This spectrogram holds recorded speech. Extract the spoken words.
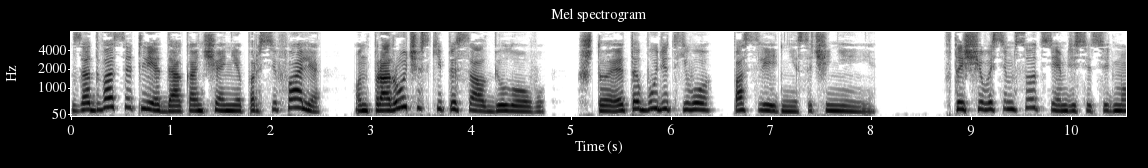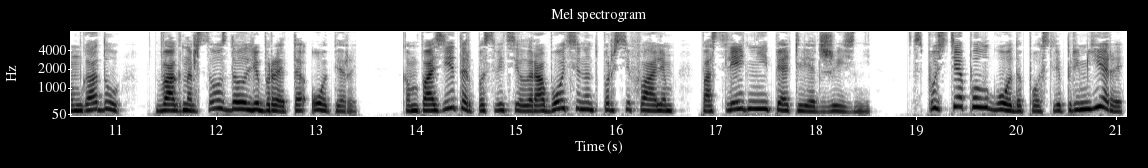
за 20 лет до окончания Парсифаля, он пророчески писал Бюлову, что это будет его последнее сочинение. В 1877 году Вагнер создал либретто оперы. Композитор посвятил работе над Парсифалем последние пять лет жизни. Спустя полгода после премьеры,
